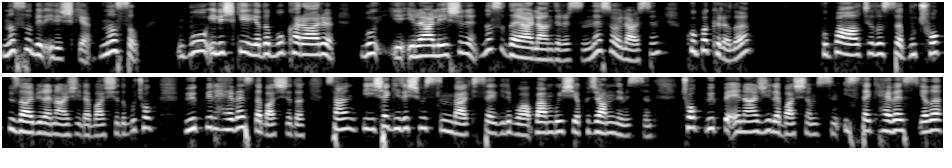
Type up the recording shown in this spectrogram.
Nasıl bir ilişki? Nasıl? Bu ilişki ya da bu kararı, bu ilerleyişini nasıl değerlendirirsin? Ne söylersin? Kupa kralı, kupa altılısı bu çok güzel bir enerjiyle başladı. Bu çok büyük bir hevesle başladı. Sen bir işe girişmişsin belki sevgili boğa. Ben bu işi yapacağım demişsin. Çok büyük bir enerjiyle başlamışsın. İstek, heves ya da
